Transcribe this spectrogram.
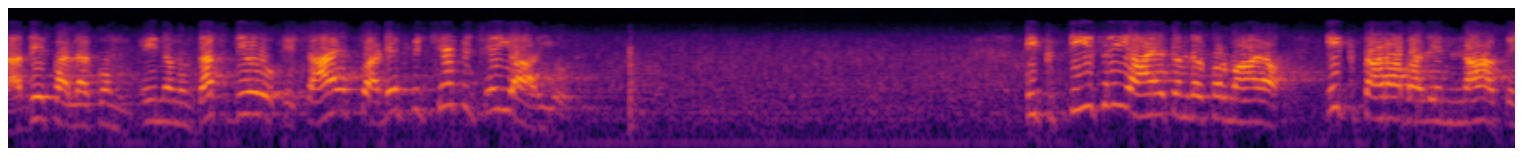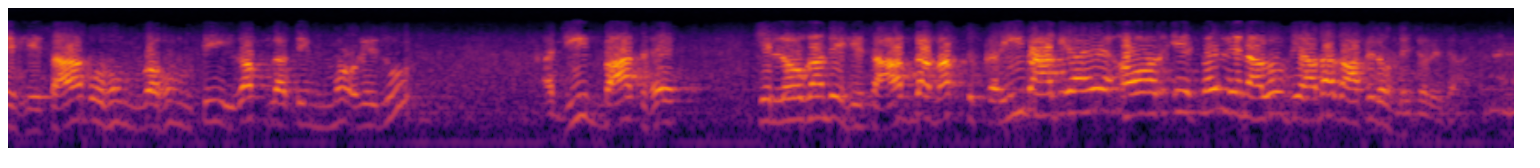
رادے پالکم انہوں دس دیو کہ شاید تے پیچھے پیچھے ہی آ رہی ہو۔ ایک تیسری آیت اندر فرمایا، ایک تارا والے نا سے حساب وہم فی غفلت معرضون۔ عجیب بات ہے کہ لوگوں دے حساب دا وقت قریب آ گیا ہے اور یہ پہلے نالوں زیادہ غافل ہوتے چلے جائیں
